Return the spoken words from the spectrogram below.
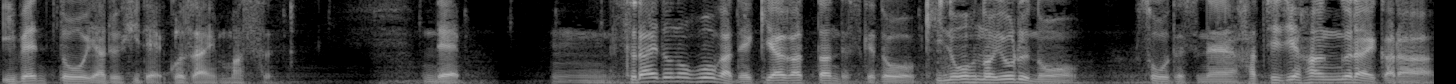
イベントをやる日でございます。で、うん、スライドの方が出来上がったんですけど、昨日の夜の、そうですね、8時半ぐらいから、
